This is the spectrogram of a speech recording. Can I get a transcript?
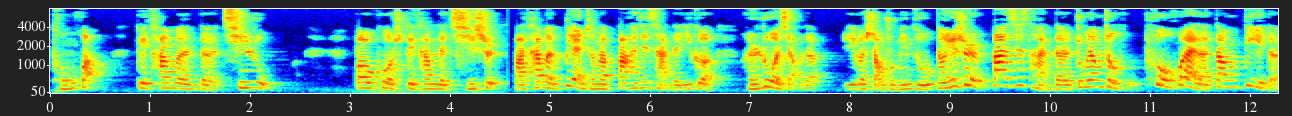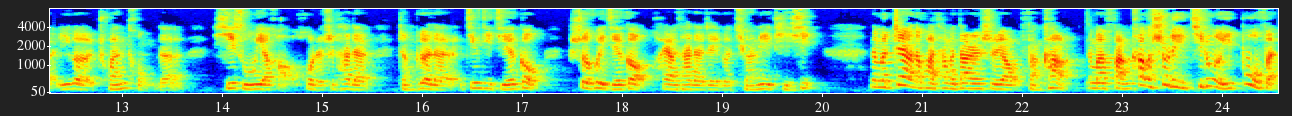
同化，对他们的侵入，包括是对他们的歧视，把他们变成了巴基斯坦的一个很弱小的一个少数民族，等于是巴基斯坦的中央政府破坏了当地的一个传统的习俗也好，或者是它的整个的经济结构、社会结构，还有它的这个权力体系。那么这样的话，他们当然是要反抗了。那么反抗的势力，其中有一部分，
